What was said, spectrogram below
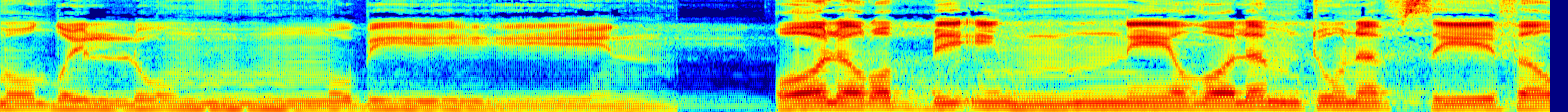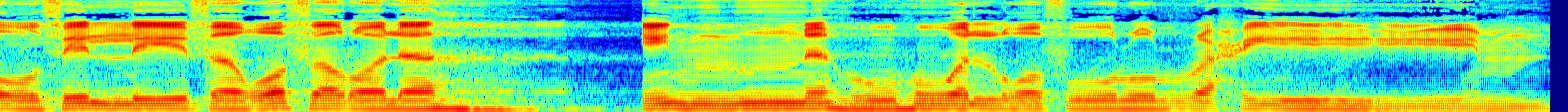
مضل مبين. قال رب إني ظلمت نفسي فاغفر لي فغفر له. إنه هو الغفور الرحيم.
